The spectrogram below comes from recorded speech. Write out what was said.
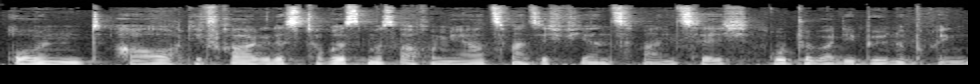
und auch die Frage des Tourismus auch im Jahr 2024 gut über die Bühne bringen.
